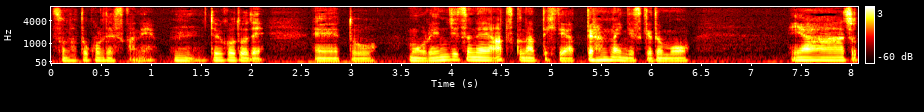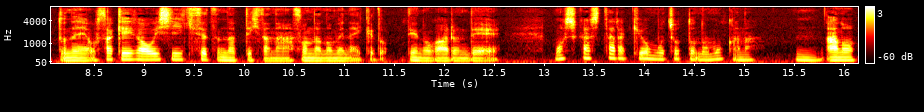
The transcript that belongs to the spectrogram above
そんなところですかね。うん。ということでえっ、ー、ともう連日ね暑くなってきてやってらんないんですけどもいやーちょっとねお酒が美味しい季節になってきたな。そんな飲めないけど。っていうのがあるんでもしかしたら今日もちょっと飲もうかな。うん。あの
